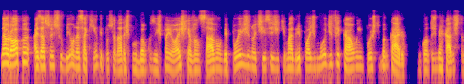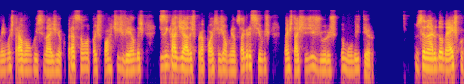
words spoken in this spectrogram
Na Europa, as ações subiam nessa quinta, impulsionadas por bancos espanhóis que avançavam depois de notícias de que Madrid pode modificar um imposto bancário, enquanto os mercados também mostravam alguns sinais de recuperação após fortes vendas desencadeadas por apostas de aumentos agressivos nas taxas de juros no mundo inteiro. No cenário doméstico,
